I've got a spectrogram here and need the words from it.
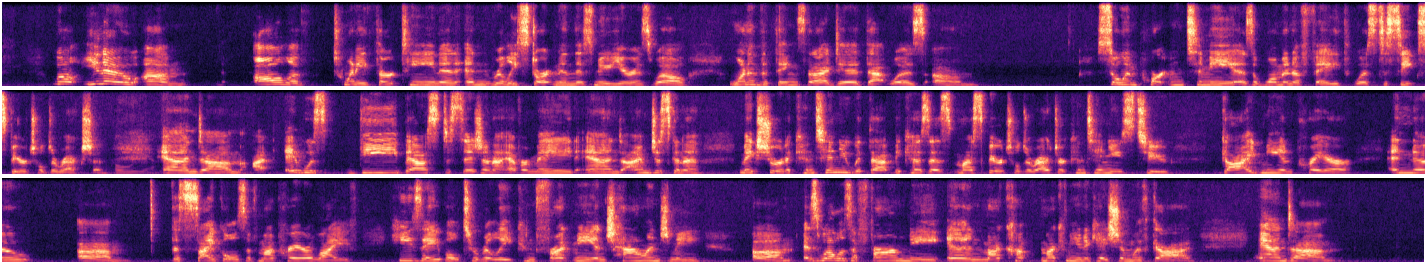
Well, you know, um, all of 2013 and, and really starting in this new year as well, one of the things that I did that was um, so important to me as a woman of faith was to seek spiritual direction. Oh, yeah. And um, I, it was the best decision I ever made. And I'm just going to make sure to continue with that because as my spiritual director continues to guide me in prayer and know um, the cycles of my prayer life, he's able to really confront me and challenge me. Um, as well as affirm me in my co- my communication with God. And um,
